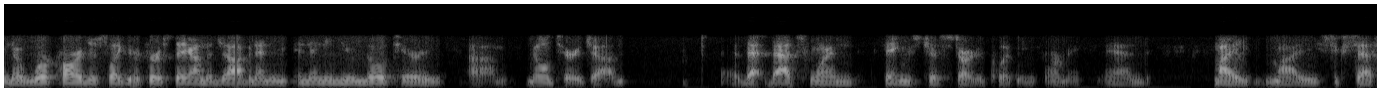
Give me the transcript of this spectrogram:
you know work hard just like your first day on the job in any in any new military um, military job. That that's when things just started clicking for me and my my success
